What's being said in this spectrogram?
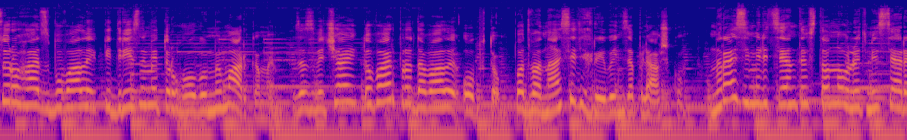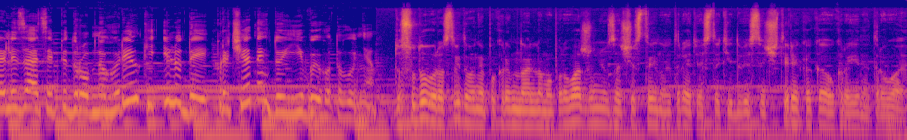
Сурогат збували під різними торговими марками. Зазвичай товар продавали оптом по 12 гривень за пляшку. Наразі міліціянти встановлюють місця реалізації підробної горілки і людей, причетних до її виготовлення. Досудове розслідування по кримінальному провадженню за частиною 3 статті 204 КК України триває.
